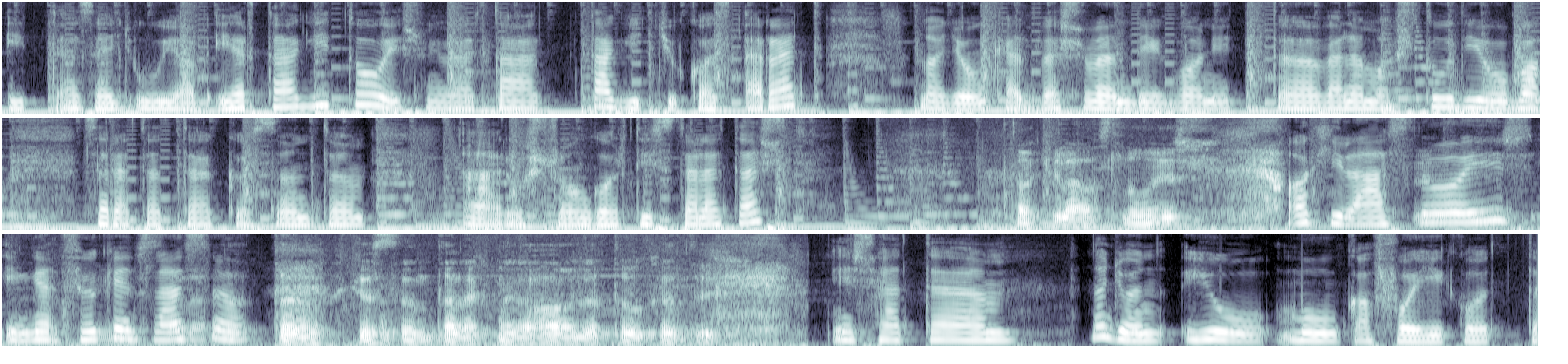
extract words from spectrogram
Itt ez egy újabb értágító, és mivel tá- tágítjuk az eret, nagyon kedves vendég van itt velem a stúdióba. Szeretettel köszöntöm Árus Csongor tiszteletest. Aki László is. Aki László is, igen, főként László. Köszöntelek meg a hallgatókat is. És hát nagyon jó munka folyik ott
